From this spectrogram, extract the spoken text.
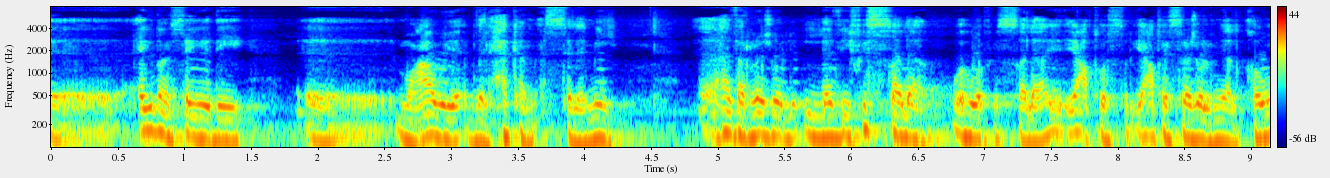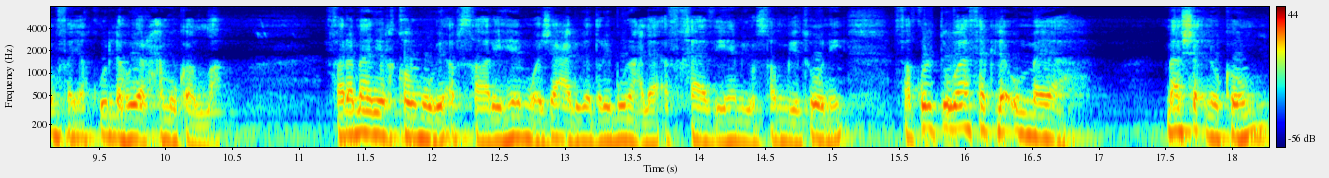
آه، أيضا سيدي آه، معاوية بن الحكم السلمي هذا الرجل الذي في الصلاة وهو في الصلاة يعطس, يعطس رجل من القوم فيقول له يرحمك الله. فرماني القوم بأبصارهم وجعلوا يضربون على أفخاذهم يصمتوني. فقلت واثك لأمياه ما شأنكم؟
